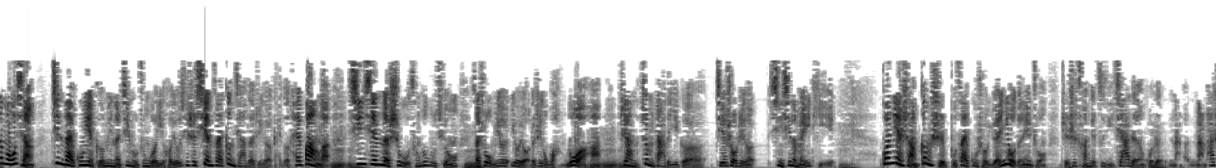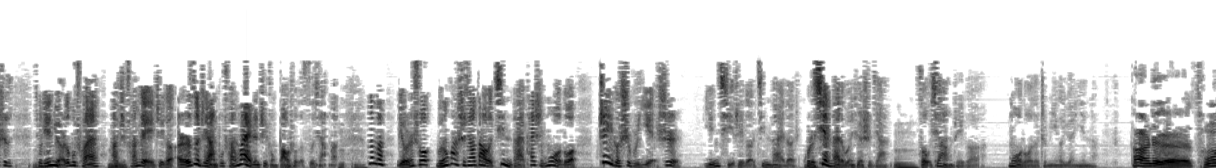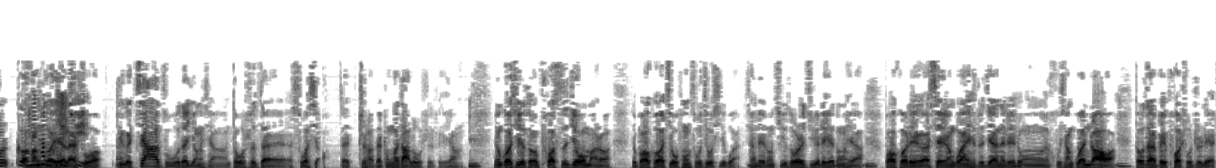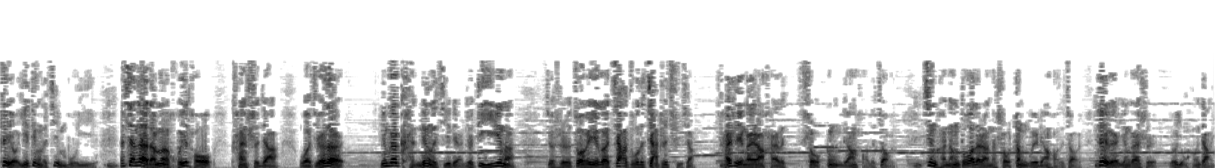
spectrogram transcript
那么，我想，近代工业革命呢进入中国以后，尤其是现在更加的这个改革开放了，嗯，新鲜的事物层出不穷。嗯。再说，我们又又有了这个网络哈，这样的这么大的一个接受这个信息的媒体，嗯。观念上更是不再固守原有的那种，只是传给自己家人，或者嗯。哪哪怕是就连女儿都不传啊，只传给这个儿子，这样不传外人这种保守的思想了。嗯那么有人说，文化社交到了近代开始没落，这个是不是也是引起这个近代的或者现代的文学世家嗯，走向这个没落的这么一个原因呢？当然，这个从各行各业来说，这个家族的影响都是在缩小，在至少在中国大陆是这个样子。嗯，因为过去所谓破四旧嘛，是吧？就包括旧风俗、旧习惯，像这种聚族而居这些东西啊，嗯。包括这个血缘关系之间的这种互相关照啊，嗯。都在被破除之列，这有一定的进步意义。嗯。那现在咱们回头看世家，我觉得应该肯定的几点，就第一呢，就是作为一个家族的价值取向，还是应该让孩子受更良好的教育，嗯。尽可能多的让他受正规良好的教育，嗯。这个应该是有永恒价值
